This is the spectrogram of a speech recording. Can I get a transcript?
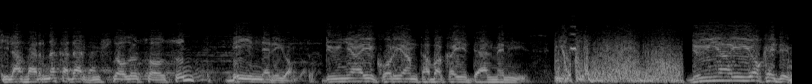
silahları ne kadar güçlü olursa olsun beyinleri yoktu. Dünyayı koruyan tabakayı delmeliyiz. Dünyayı yok edin.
